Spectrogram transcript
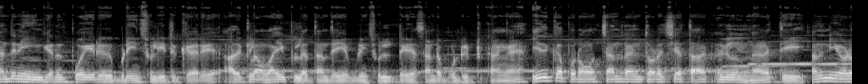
நந்தினி இங்கிருந்து போயிரு அப்படின்னு சொல்லிட்டு இருக்காரு. அதுக்கெல்லாம் வாய்ப்பு இல்லை தந்தை அப்படின்னு சொல்லிட்டு சண்டை போட்டுட்டு இருக்காங்க இதுக்கப்புறம் சந்திரன் தொடர்ச்சியா தாக்குதல் நடத்தி நந்தினியோட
